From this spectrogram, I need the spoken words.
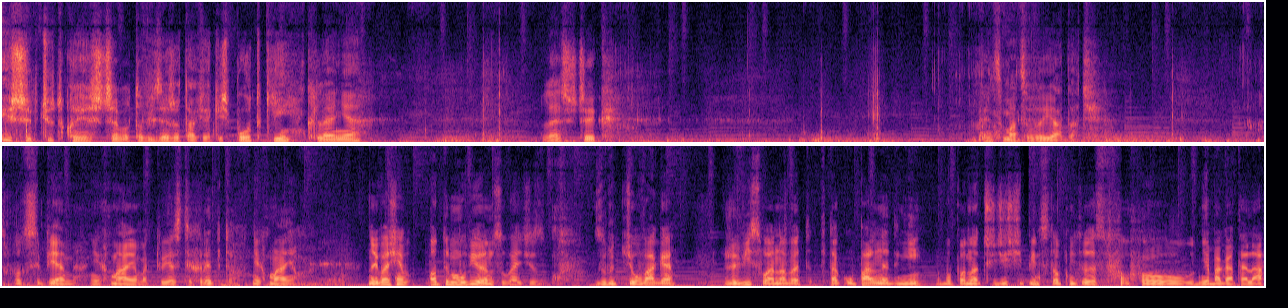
I szybciutko jeszcze, bo to widzę, że tak, jakieś płotki, klenie, leszczyk. Więc ma co wyjadać. Podsypiemy, niech mają. Jak tu jest tych ryb, to niech mają. No i właśnie o tym mówiłem, słuchajcie. Zwróćcie uwagę, że Wisła nawet w tak upalne dni, no bo ponad 35 stopni to jest niebagatela,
